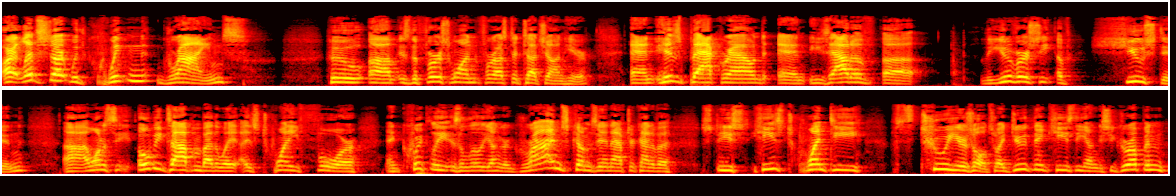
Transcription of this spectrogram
All right, let's start with Quentin Grimes, who um, is the first one for us to touch on here, and his background, and he's out of uh, the University of Houston. Uh, I want to see Obi Toppin, by the way, is 24 and Quickley is a little younger. Grimes comes in after kind of a he's he's 22 years old, so I do think he's the youngest. He grew up in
